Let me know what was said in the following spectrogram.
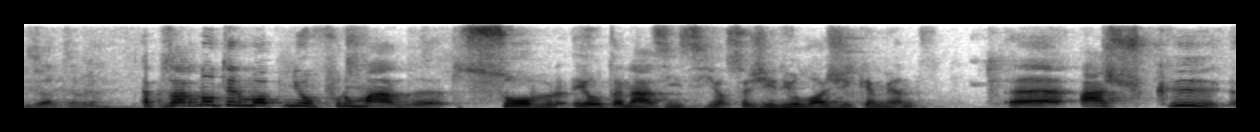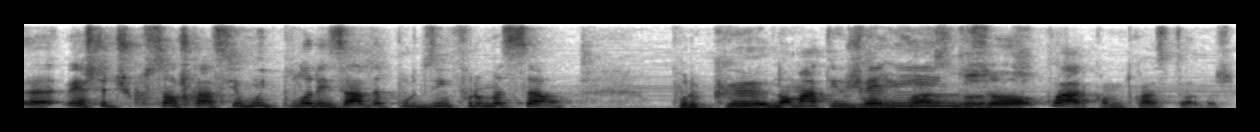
Exatamente. Apesar de não ter uma opinião formada sobre a eutanásia em si, ou seja, ideologicamente, ah, acho que ah, esta discussão está a ser muito polarizada por desinformação. Porque não matem os Como velhinhos, ou. Claro, como quase todas.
